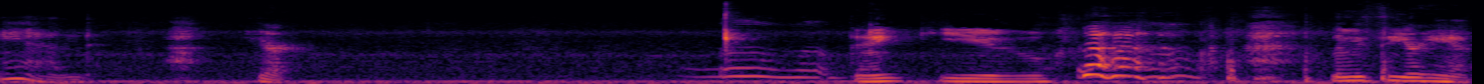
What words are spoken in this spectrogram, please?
hand. Here. Thank you. Let me see your hand.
